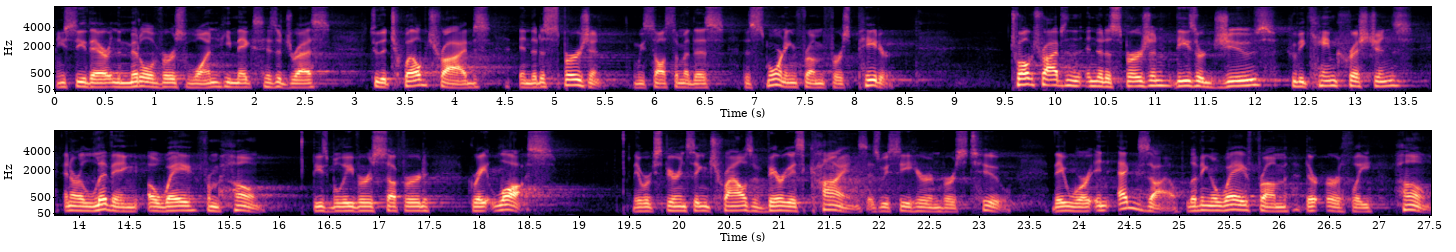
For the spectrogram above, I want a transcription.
You see there in the middle of verse 1, he makes his address to the 12 tribes in the dispersion. We saw some of this this morning from 1 Peter. 12 tribes in the dispersion, these are Jews who became Christians and are living away from home. These believers suffered great loss. They were experiencing trials of various kinds, as we see here in verse 2. They were in exile, living away from their earthly home.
